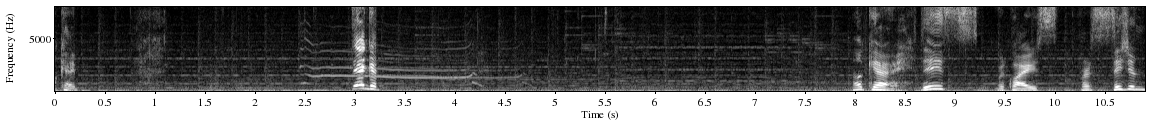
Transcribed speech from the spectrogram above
Okay. Dang it! Okay, this requires precision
